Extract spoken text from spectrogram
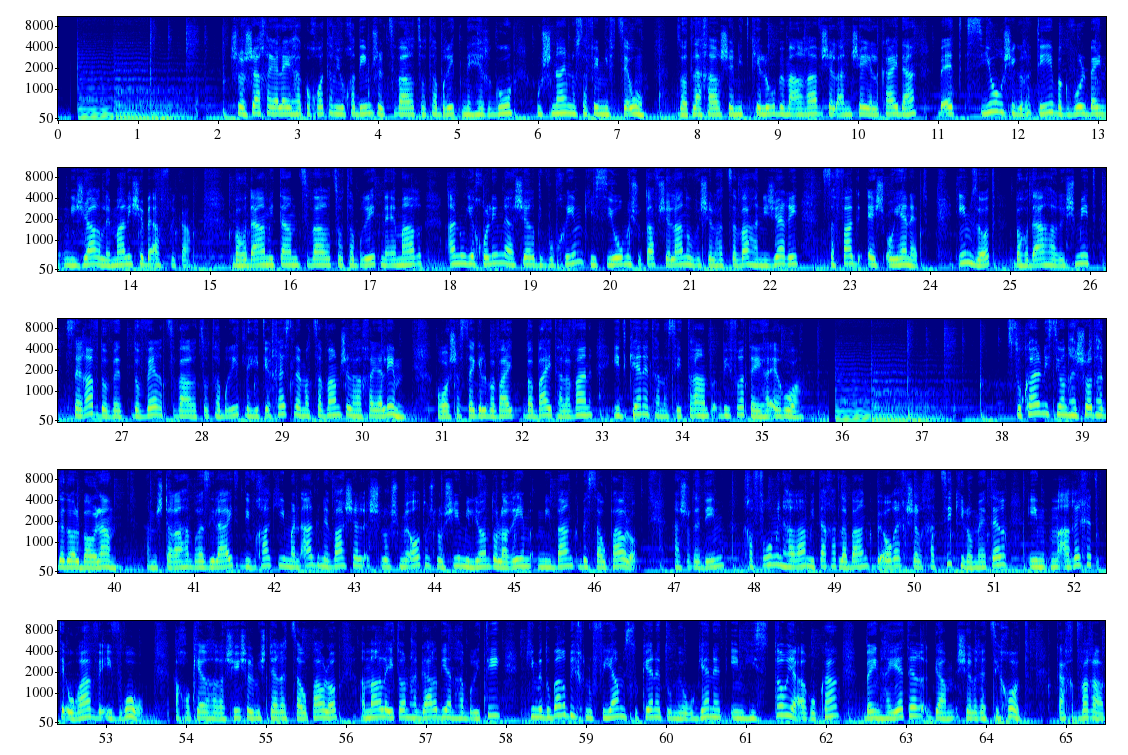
שלושה חיילי הכוחות המיוחדים של צבא ארצות הברית נהרגו ושניים נוספים נפצעו. זאת לאחר שנתקלו במערב של אנשי אל-קאעידה בעת סיור שגרתי בגבול בין ניג'ר למאלי שבאפריקה. בהודעה מטעם צבא ארצות הברית נאמר, אנו יכולים לאשר דיווחים כי סיור משותף שלנו ושל הצבא הניג'רי ספג אש עוינת. עם זאת, בהודעה הרשמית סירב דובר, דובר צבא ארצות הברית להתייחס למצבם של החיילים. ראש הסגל בבית, בבית הלבן עדכן את הנשיא טראמפ בפרטי האירוע. סוכל ניסיון השוד הגדול בעולם. המשטרה הברזילאית דיווחה כי מנעה גניבה של 330 מיליון דולרים מבנק בסאו פאולו. השודדים חפרו מנהרה מתחת לבנק באורך של חצי קילומטר עם מערכת תאורה ואוורור. החוקר הראשי של משטרת סאו פאולו אמר לעיתון הגרדיאן הבריטי כי מדובר בכנופיה מסוכנת ומאורגנת עם היסטוריה ארוכה, בין היתר גם של רציחות. כך דבריו.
